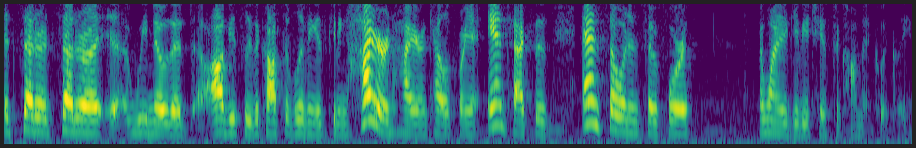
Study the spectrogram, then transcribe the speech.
et cetera, et cetera. Uh, we know that obviously the cost of living is getting higher and higher in California, and taxes, and so on and so forth. I wanted to give you a chance to comment quickly.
